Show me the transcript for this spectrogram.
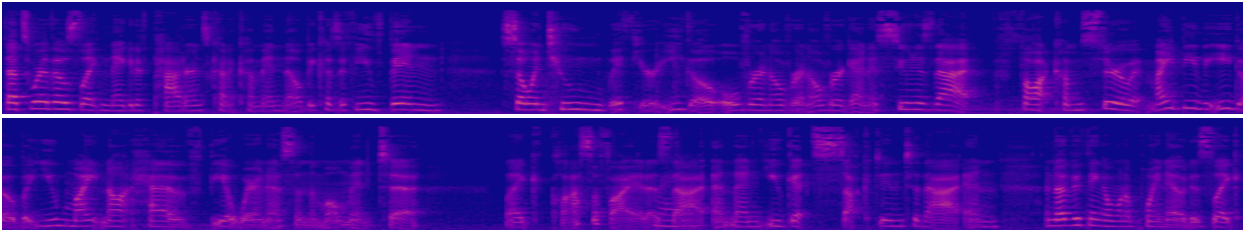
that's where those like negative patterns kind of come in though because if you've been so in tune with your ego over and over and over again as soon as that thought comes through it might be the ego but you might not have the awareness in the moment to like classify it as Right. that and then you get sucked into that and another thing i want to point out is like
